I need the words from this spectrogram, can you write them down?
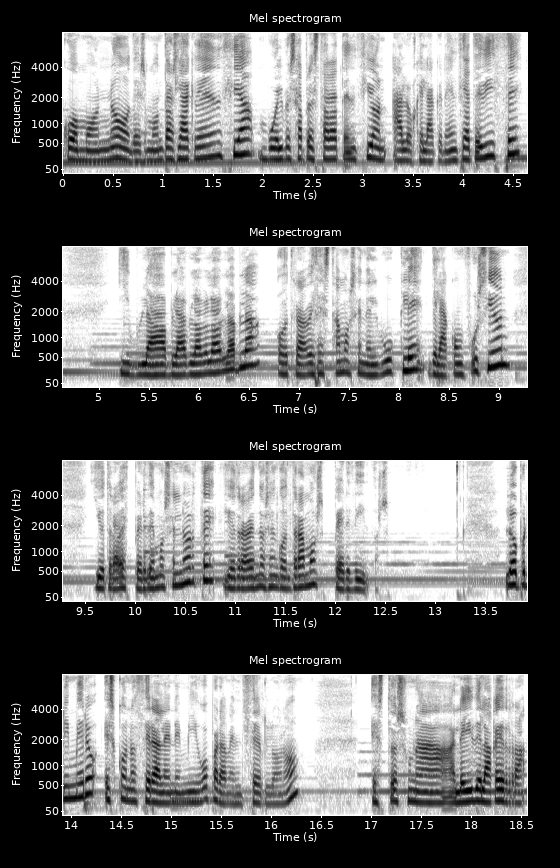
Como no desmontas la creencia, vuelves a prestar atención a lo que la creencia te dice y bla, bla, bla, bla, bla, bla. Otra vez estamos en el bucle de la confusión y otra vez perdemos el norte y otra vez nos encontramos perdidos. Lo primero es conocer al enemigo para vencerlo, ¿no? Esto es una ley de la guerra.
